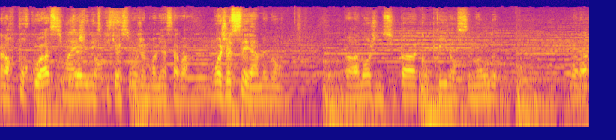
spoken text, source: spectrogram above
Alors pourquoi Si vous Ouais, avez je une pense. explication, j'aimerais bien savoir. Moi je sais, hein, mais bon. Apparemment je ne suis pas compris dans ce monde. Voilà.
